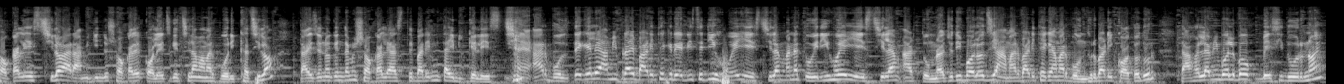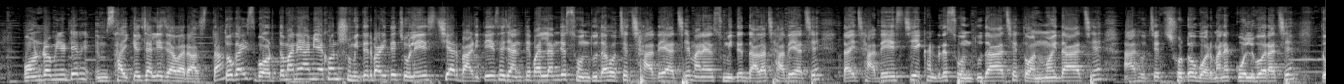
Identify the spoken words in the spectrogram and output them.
সকালে এসেছিল আর আমি কিন্তু সকালে কলেজ গেছিলাম, আমার পরীক্ষা ছিল, তাই জন্য কিন্তু আমি সকালে আসতে পারিনি, তাই বিকেলে এসেছি। হ্যাঁ আর বলতে গেলে আমি প্রায় বাড়ি থেকে রেডি সেডি হয়ে এসেছিলাম মানে তৈরি হয়ে এসেছিলাম। আর তোমরা যদি বলো যে আমার বাড়ি থেকে আমার বন্ধুর বাড়ি কত দূর, তাহলে আমি বলব বেশি দূর নয়, পনেরো মিনিটের সাইকেল চালিয়ে যাওয়ার রাস্তা। তো গাইস বর্তমানে আমি এখন সুমিতের বাড়িতে চলে এসেছি, আর বাড়িতে এসে জানতে পারলাম যে সন্তুদা হচ্ছে ছাদে আছে মানে সুমিতের দাদা ছাদে আছে। তাই ছাদে এসেছি, এখানটাতে সন্তুদা আছে তন্ময়দা আছে, আর হচ্ছে ছোট বর মানে কোলবর আছে। তো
